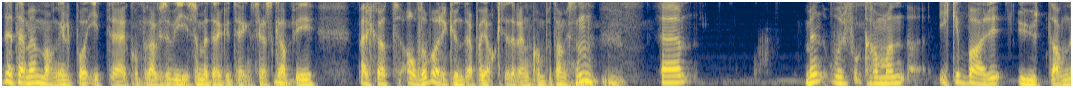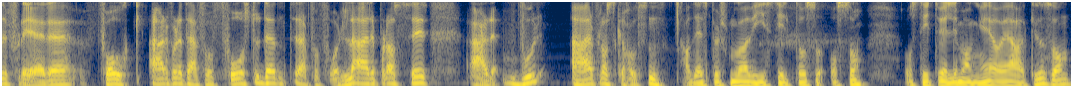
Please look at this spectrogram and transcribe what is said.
dette med mangel på IT-kompetanse, vi som et rekrutteringsselskap, mm. vi merker at alle våre kunder er på jakt etter den kompetansen. Mm. Mm. Men hvorfor kan man ikke bare utdanne flere folk? Er det fordi det er for få studenter? Er det for få læreplasser? Er det, hvor er flaskehalsen? Ja, Det spørsmålet har vi stilt oss også, og stilt veldig mange. Og jeg har ikke noe sånn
